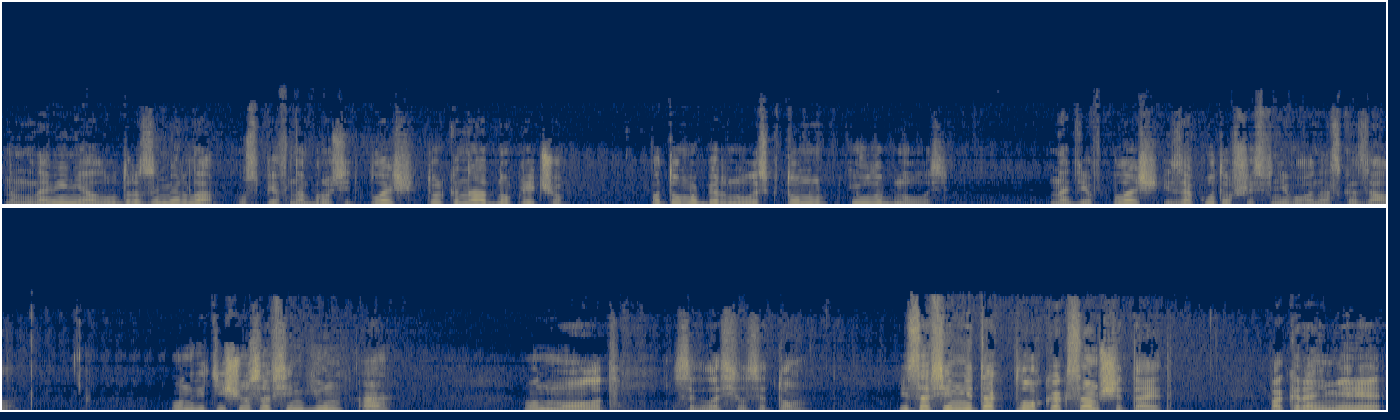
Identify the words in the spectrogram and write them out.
На мгновение Алудра замерла, успев набросить плащ только на одно плечо. Потом обернулась к Тому и улыбнулась. Надев плащ и закутавшись в него, она сказала. «Он ведь еще совсем юн, а?» «Он молод», — согласился Том. «И совсем не так плохо, как сам считает. По крайней мере,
